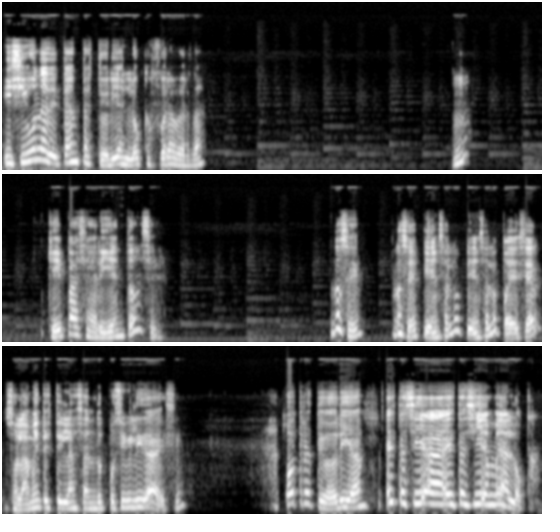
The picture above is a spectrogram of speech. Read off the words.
¿Y si una de tantas teorías locas fuera verdad? ¿Mm? ¿Qué pasaría entonces? No sé, no sé, piénsalo, piénsalo, puede ser. Solamente estoy lanzando posibilidades. ¿sí? Otra teoría, esta sí, ah, esta sí es mea loca.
